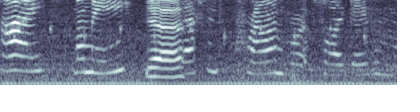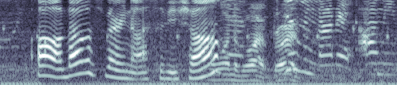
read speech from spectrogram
Hi, Mummy. Yeah. Jackson's crown broke, so I gave him mine. Oh, that was very nice of you, I wonder why it It broke. doesn't matter. I mean,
